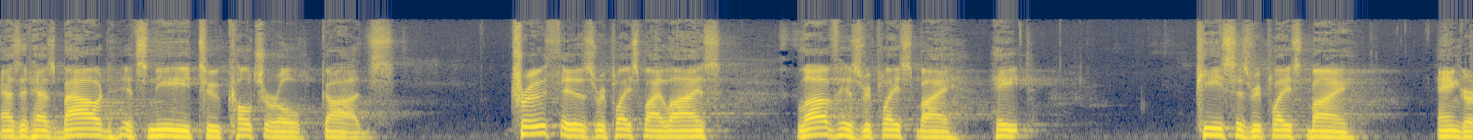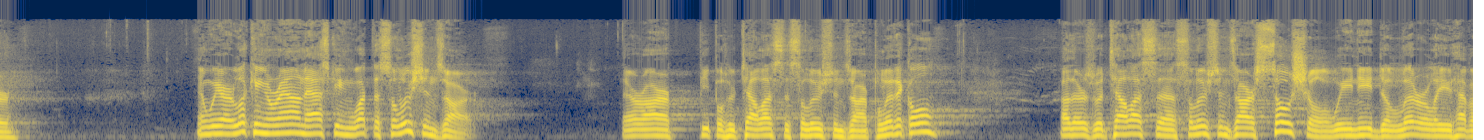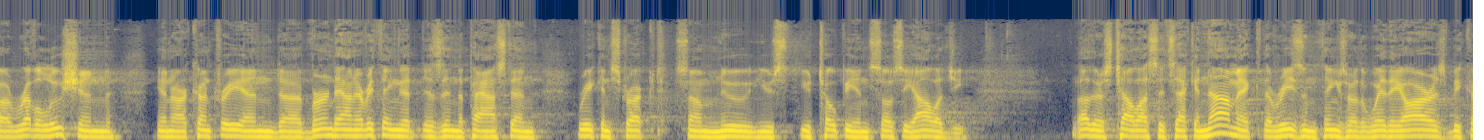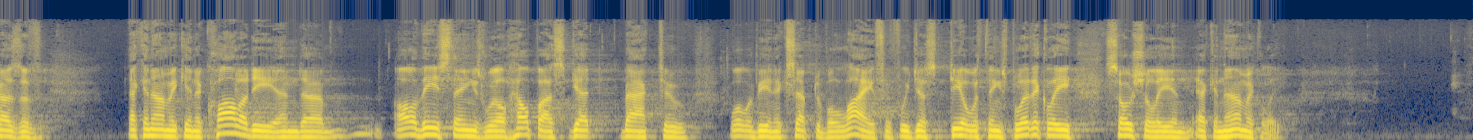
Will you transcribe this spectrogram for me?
as it has bowed its knee to cultural gods. Truth is replaced by lies. Love is replaced by hate. Peace is replaced by anger. And we are looking around asking what the solutions are. There are people who tell us the solutions are political. Others would tell us the solutions are social. We need to literally have a revolution in our country and uh, burn down everything that is in the past and reconstruct some new utopian sociology. Others tell us it's economic. The reason things are the way they are is because of economic inequality, and uh, all of these things will help us get back to what would be an acceptable life if we just deal with things politically, socially, and economically.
